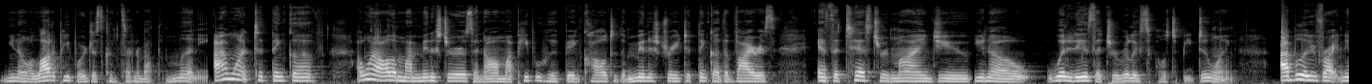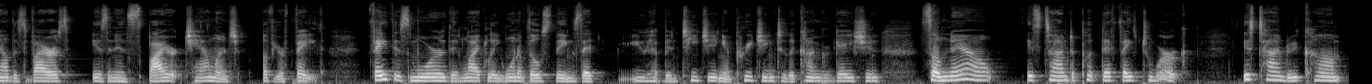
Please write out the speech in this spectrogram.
You know, a lot of people are just concerned about the money. I want to think of, I want all of my ministers and all my people who have been called to the ministry to think of the virus as a test to remind you, you know, what it is that you're really supposed to be doing. I believe right now this virus is an inspired challenge of your faith. Faith is more than likely one of those things that you have been teaching and preaching to the congregation. So now it's time to put that faith to work. It's time to become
